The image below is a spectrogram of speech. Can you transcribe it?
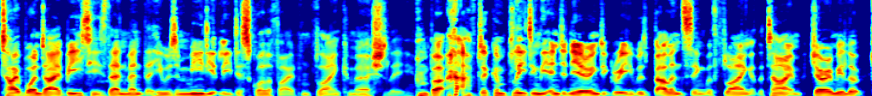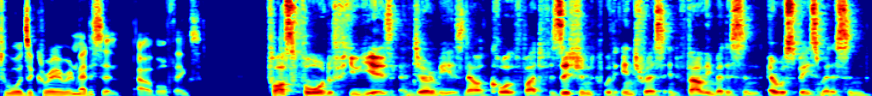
type 1 diabetes then meant that he was immediately disqualified from flying commercially. But after completing the engineering degree he was balancing with flying at the time, Jeremy looked towards a career in medicine, out of all things. Fast forward a few years, and Jeremy is now a qualified physician with interest in family medicine, aerospace medicine.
